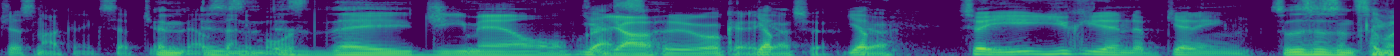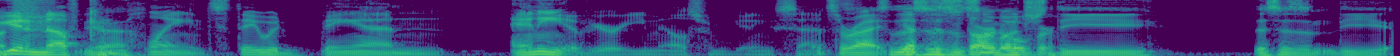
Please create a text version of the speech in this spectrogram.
just not going to accept your and emails is, anymore. is they Gmail or Yes. Yahoo? Okay, Yep. gotcha. Yep. Yeah. So you, you could end up getting So this isn't so if much. you get enough yeah. complaints, they would ban any of your emails from getting sent. That's right. So this have isn't so much over. the. This isn't the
